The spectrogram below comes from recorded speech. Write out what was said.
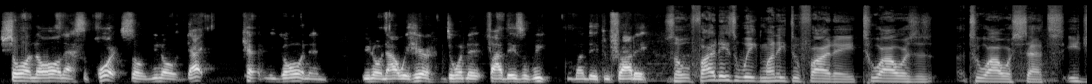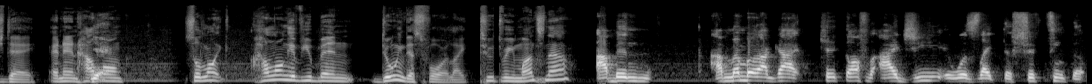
showing all that support. So you know that kept me going, and you know now we're here doing it five days a week, Monday through Friday. So five days a week, Monday through Friday, two hours is two hour sets each day. And then how Yeah. long so long how long have you been doing this for? Like two, three months now? I've been. I remember I got kicked off of IG. It was like the fifteenth of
